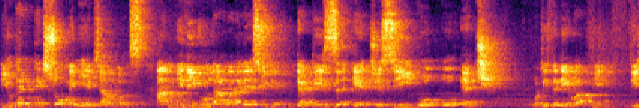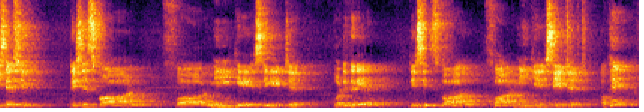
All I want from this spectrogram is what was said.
you can take so many examples. I am giving you the another acid that is HCOOH. What is the name of this acid? This is called formic acid. What is the name? This is called formic acid. Okay.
